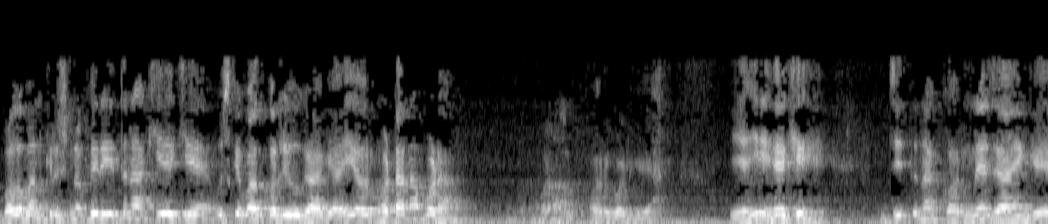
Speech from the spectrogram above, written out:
भगवान कृष्ण फिर इतना किए किए उसके बाद कलयुग आ गया। ये और घटा ना बढ़ा। और बढ़ गया, यही है कि जितना करने जाएँगे,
